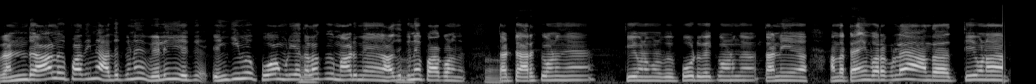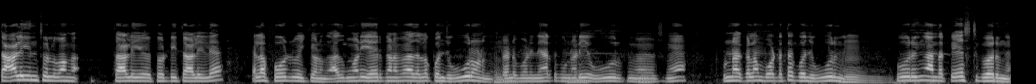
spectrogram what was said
ரெண்டு ஆள் பார்த்தீங்கன்னா அதுக்குன்னு வெளியே எங்க- எங்கேயுமே போக முடியாத அளவுக்கு மாடு மே அதுக்குன்னே பார்க்கணுங்க. தட்டு அரைக்கணுங்க தீவனம் கொண்டு போய் போட்டு வைக்கணுங்க தண்ணி அந்த டைம் வரக்குள்ள அந்த தீவனம் தாலின்னு சொல்லுவாங்க தாலி தொட்டி தாலியில் எல்லாம் போட்டு வைக்கணுங்க. அதுக்கு முன்னாடி ஏற்கனவே அதெல்லாம் கொஞ்சம் ஊறணுங்க. ரெண்டு மணி நேரத்துக்கு முன்னாடியே ஊருக்குங்க வச்சுங்க புண்ணாக்கெல்லாம் போட்டால் தான் கொஞ்சம் ஊறுங்க. ஊறுங்க அந்த டேஸ்ட்டுக்கு வருங்க.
